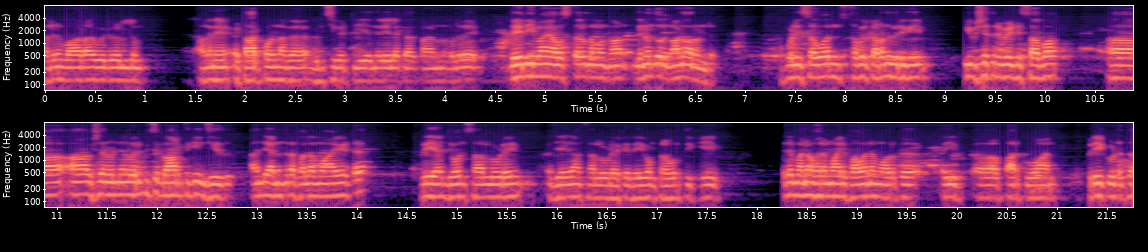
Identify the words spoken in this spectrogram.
പലരും വാടക വീടുകളിലും അങ്ങനെ ടാർപോളിനൊക്കെ വിരിച്ചു കെട്ടിയ നിലയിലൊക്കെ കാണുന്ന വളരെ ദയനീയമായ അവസ്ഥകൾ നമ്മൾ ദിനംതോറും കാണാറുണ്ട്. അപ്പോൾ ഈ സഹോദരൻ സഭയിൽ കടന്നു വരികയും ഈ വിഷയത്തിന് വേണ്ടി സഭ ആ, വിഷയത്തിന് വേണ്ടി ഞാൻ ഒരുമിച്ച് പ്രാർത്ഥിക്കുകയും ചെയ്തു. അതിന്റെ അനന്തര ഫലമായിട്ട് പ്രിയ ജോൺ സാറിലൂടെയും ജയരാം സാറിലൂടെയൊക്കെ ദൈവം പ്രവർത്തിക്കുകയും ഒരു മനോഹരമായ ഭവനം അവർക്ക് ഈ പാർക്ക് പാർക്കുവാൻ ഒരുക്കി കൊടുത്ത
